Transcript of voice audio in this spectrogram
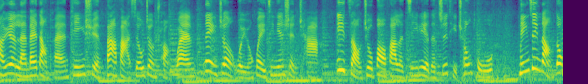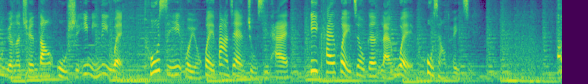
法院蓝白党团拼选罢法修正闯关，内政委员会今天审查，一早就爆发了激烈的肢体冲突。民进党动员了全党五十一名立委突袭委员会霸占主席台，一开会就跟蓝委互相推挤。土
